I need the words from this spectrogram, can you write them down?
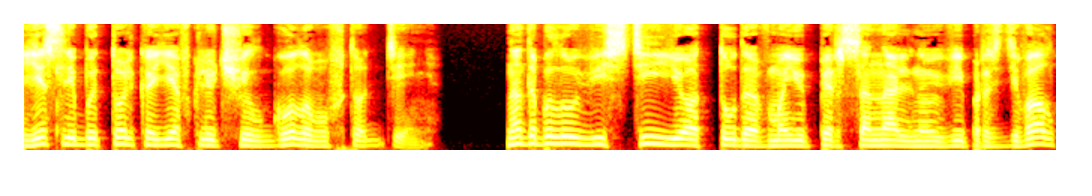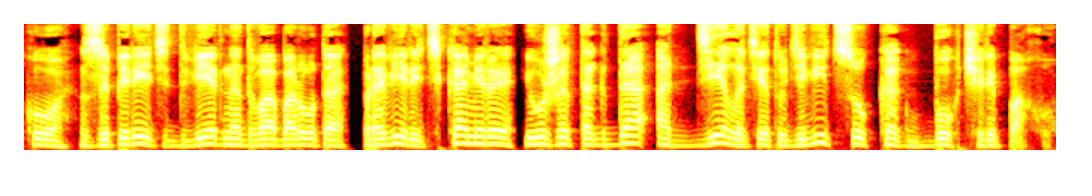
Если бы только я включил голову в тот день. Надо было увести ее оттуда в мою персональную вип-раздевалку, запереть дверь на два оборота, проверить камеры и уже тогда отделать эту девицу как бог-черепаху.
